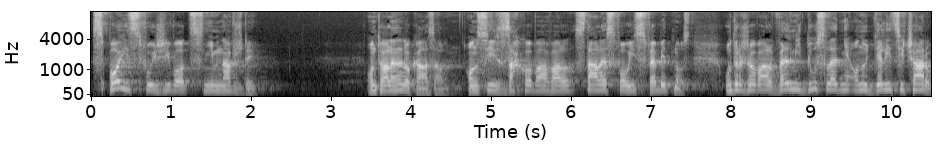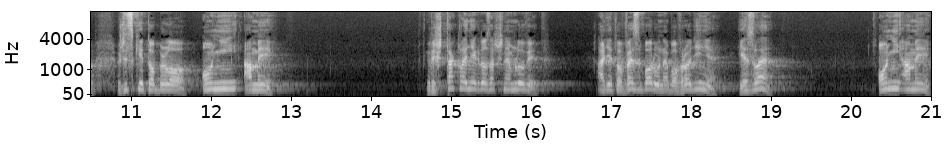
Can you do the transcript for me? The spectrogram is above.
spojit svůj život s ním navždy. On to ale nedokázal. On si zachovával stále svoji svébytnost. Udržoval velmi důsledně onu dělící čáru. Vždycky to bylo oni a my. Když takhle někdo začne mluvit, ať je to ve sboru nebo v rodině, je zlé. Oni a my.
